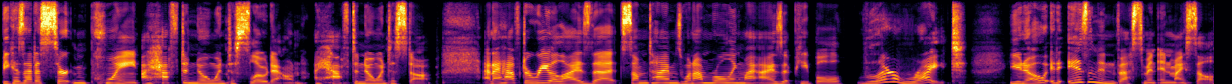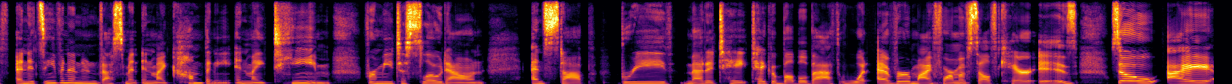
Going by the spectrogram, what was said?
Because at a certain point, I have to know when to slow down. I have to know when to stop. And I have to realize that sometimes when I'm rolling my eyes at people, they're right. You know, it is an investment in myself. And it's even an investment in my company, in my team, for me to slow down and stop, breathe, meditate, take a bubble bath, whatever my form of self care is. So I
